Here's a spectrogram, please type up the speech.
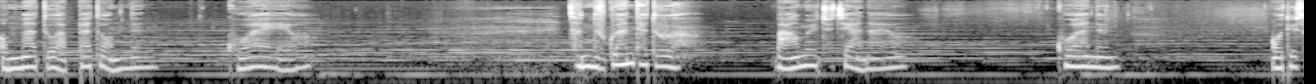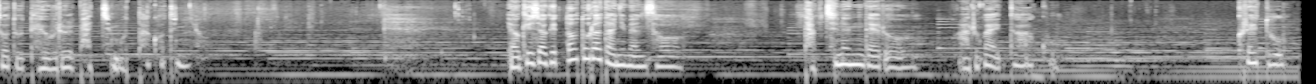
엄마도 아빠도 없는 고아예요. 전 누구한테도 마음을 주지 않아요. 고아는 어디서도 대우를 받지 못하거든요. 여기저기 떠돌아다니면서 닥치는 대로 아르바이트하고 그래도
